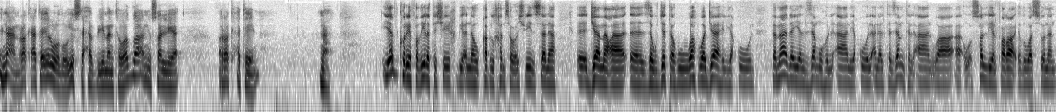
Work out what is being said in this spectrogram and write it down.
نعم ركعتي الوضوء. يستحب لمن توضأ أن يصلي ركعتين. نعم. يذكر يا فضيلة الشيخ بأنه قبل 25 سنة جامع آه، زوجته وهو جاهل يقول فماذا يلزمه الآن؟ يقول أنا التزمت الآن وأصلي الفرائض والسنن.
